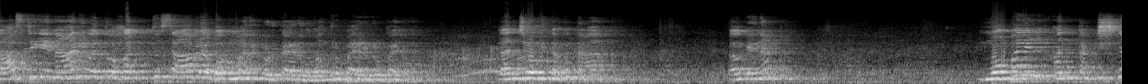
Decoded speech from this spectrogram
ಲಾಸ್ಟಿಗೆ ನಾನಿವತ್ತು ಹತ್ತು ಸಾವಿರ ಬಹುಮಾನ ಕೊಡ್ತಾ ಇರೋದು. ಒಂದು ರೂಪಾಯಿ, ಎರಡು ರೂಪಾಯಿ. ಅಲ್ಲ. ಲಂಚ್ ಹೋಗಿದ್ದ ಗೊತ್ತಾ ಓಕೆನಾ ಮೊಬೈಲ್ ಅಂದ ತಕ್ಷಣ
